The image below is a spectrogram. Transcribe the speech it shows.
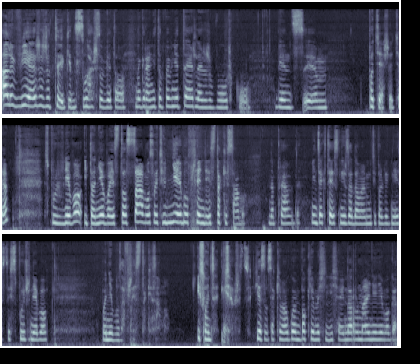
ale wierzę, że ty, kiedy słuchasz sobie to nagranie, to pewnie też leżysz w łóżku. Więc ym, pocieszę cię. Spójrz w niebo i to niebo jest to samo. Słuchajcie, niebo wszędzie jest takie samo. Naprawdę. Więc jak tęsknisz za domem, gdziekolwiek nie jesteś, spójrz w niebo, bo niebo zawsze jest takie samo. I słońce, i księżyc. Jezus, jakie mam głębokie myśli dzisiaj. Normalnie nie mogę.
